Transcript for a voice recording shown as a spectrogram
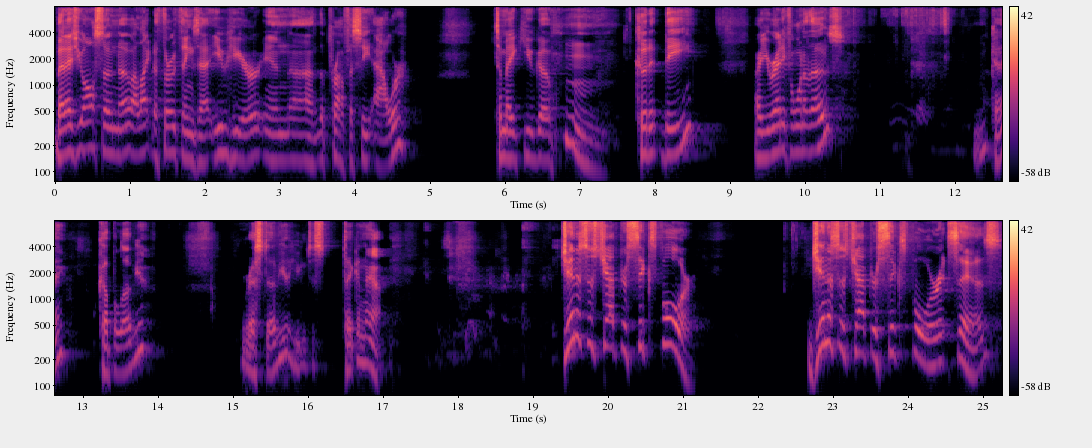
But as you also know, I like to throw things at you here in uh, the prophecy hour to make you go, hmm, could it be? Are you ready for one of those? Okay, a couple of you. rest of you, you can just take a nap. Genesis chapter 6 4. Genesis chapter 6 4, it says,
